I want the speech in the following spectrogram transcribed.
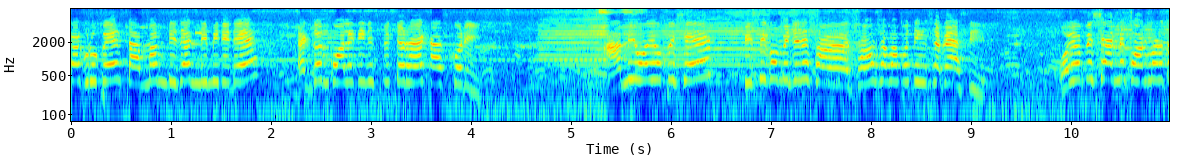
ঢাকা গ্রুপের তাম্মাম ডিজাইন লিমিটেডে একজন কোয়ালিটি ইন্সপেক্টর হয়ে কাজ করি। আমি ওই অফিসে পিসি কমিটির সহসভাপতি হিসেবে আছি। ওই অফিসে আমি কর্মরত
